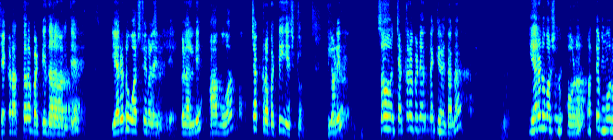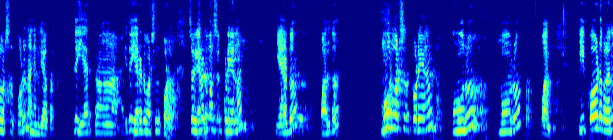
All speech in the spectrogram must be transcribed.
ಶೇಕಡ ಹತ್ತರ ಬಡ್ಡಿ ದರದಂತೆ ಎರಡು ವರ್ಷಗಳಲ್ಲಿ ಆಗುವ ಚಕ್ರ ಎಷ್ಟು? ಇಲ್ಲಿ ನೋಡಿ. ಸೊ ಚಕ್ರ ಅಂತ ಕೇಳಿದಾಗ ಎರಡು ವರ್ಷದ ಕೋಡ್ ಮತ್ತೆ ಮೂರು ವರ್ಷದ ಕೋಡ್ ನಾನು ನಿಮ್ಗೆ ಹೇಳ್ಕೊಡ್ತೀನಿ. ಇದು ಇದು ಎರಡು ವರ್ಷದ ಕೋಡ್ ಸೊ ಎರಡು ವರ್ಷದ ಕೋಡ್ ಏನು? ಎರಡು, ಒಂದು, ಮೂರು ವರ್ಷದ ಕೋಡ್ ಏನು? ಮೂರು ಮೂರು, ಒಂದು. ಈ ಕೋಡ್ಗಳನ್ನ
